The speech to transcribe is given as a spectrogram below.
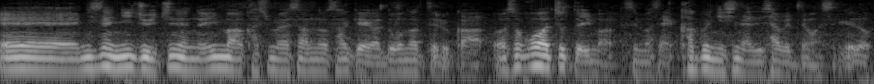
えー、2021年の今、鹿島屋さんの鮭がどうなってるか、そこはちょっと今、すいません、確認しないで喋ってましたけど、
